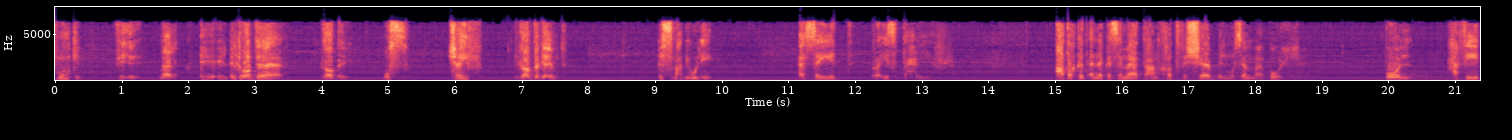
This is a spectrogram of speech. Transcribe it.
مش ممكن. في إيه؟ مالك؟ إيه ال- الجواب ده جواب إيه؟ بص شايف؟ الجواب ده جه إمتى؟ اسمع بيقول إيه؟ السيد رئيس التحرير. أعتقد أنك سمعت عن خطف الشاب المسمى بول. بول حفيد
